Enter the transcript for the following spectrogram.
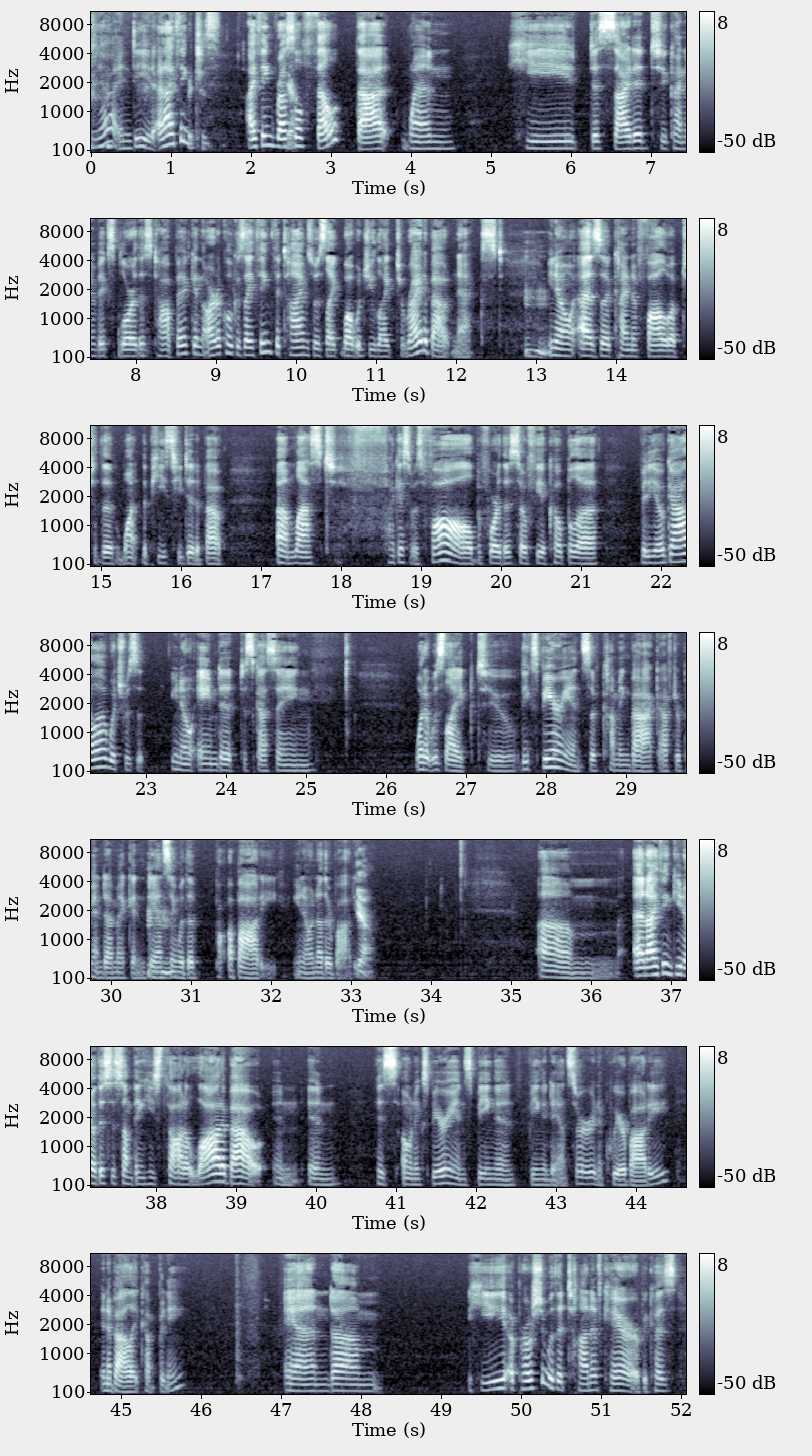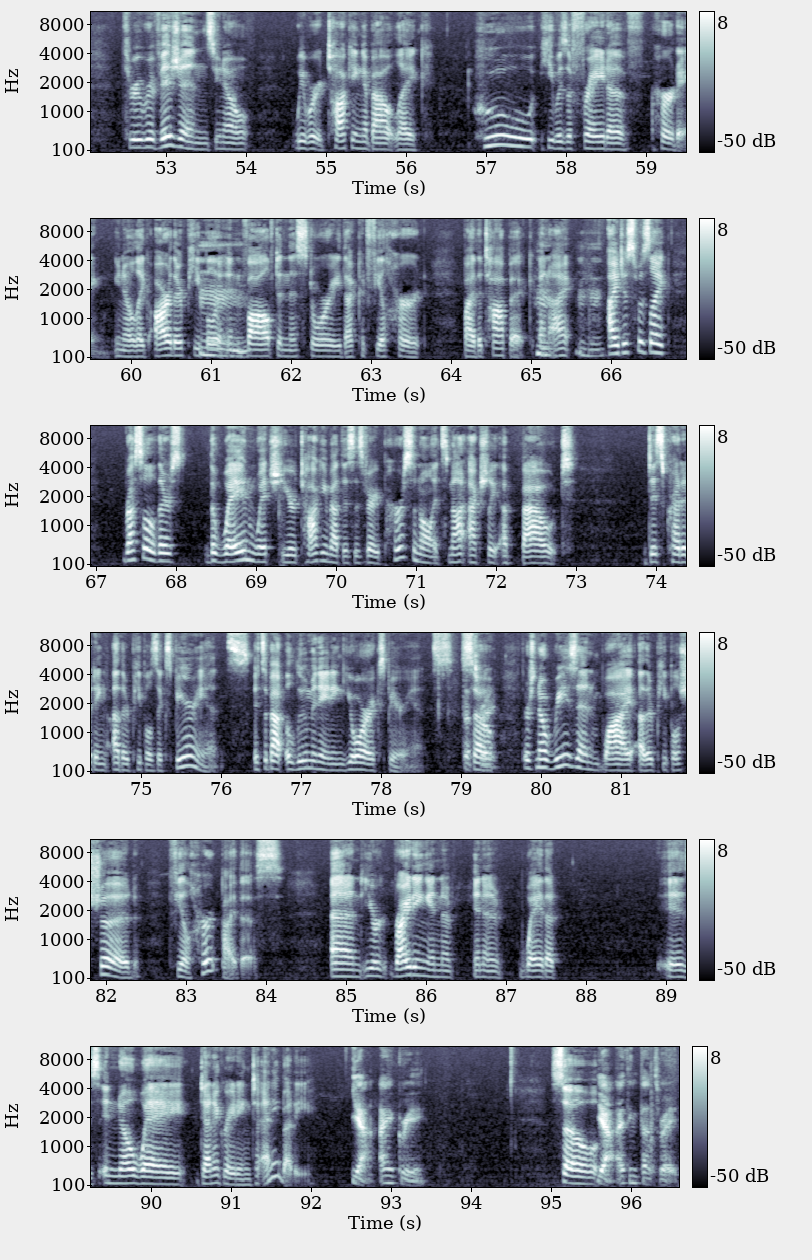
Yeah, indeed. And I think which is I think Russell felt that when he decided to kind of explore this topic in the article because I think the Times was like, "What would you like to write about next?" Mhm. You know, as a kind of follow up to the one the piece he did about um, last, I guess it was fall before the Sofia Coppola video gala, which was you know aimed at discussing what it was like to the experience of coming back after pandemic and dancing with a, a body you know another body yeah. um and i think you know this is something he's thought a lot about in in his own experience being a being a dancer in a queer body in a ballet company and um he approached it with a ton of care because through revisions you know we were talking about like who he was afraid of hurting you know like are there people Mm. involved in this story that could feel hurt by the topic and i Mhm. i just was like russell there's the way in which you're talking about this is very personal it's not actually about discrediting other people's experience it's about illuminating your experience That's so right. there's no reason why other people should feel hurt by this and you're writing in a in a way that is in no way denigrating to anybody Yeah, I agree. so Yeah, I think that's right.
